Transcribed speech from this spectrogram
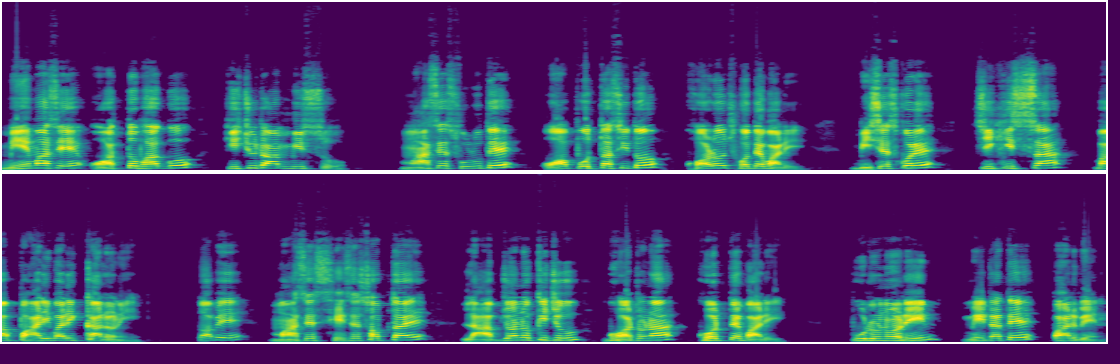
মে মাসে অর্থভাগ্য কিছুটা মিশ্র। মাসের শুরুতে অপ্রত্যাশিত খরচ হতে পারে। বিশেষ করে চিকিৎসা বা পারিবারিক কারণে। তবে মাসের শেষের সপ্তাহে লাভজনক কিছু ঘটনা ঘটতে পারে। পুরনো ঋণ মেটাতে পারবেন।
